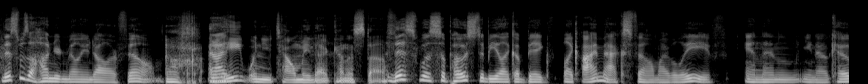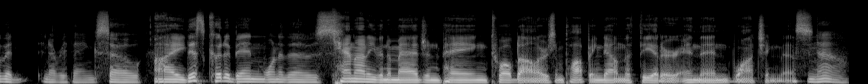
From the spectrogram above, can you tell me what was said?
this was a hundred million dollar film. ugh, I- hate when you tell me that kind of stuff. This was supposed to be like a big like IMAX film, I believe, and then you know COVID and everything. So I this could have been one of those. cannot even imagine paying twelve dollars and plopping down the theater and then watching this. No.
